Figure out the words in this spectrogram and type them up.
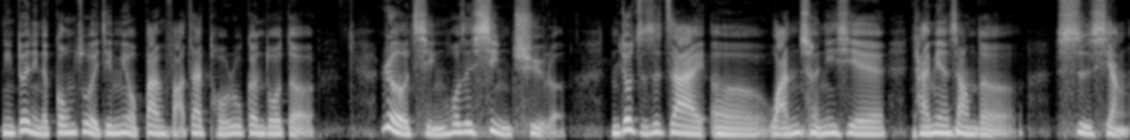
你对你的工作已经没有办法再投入更多的热情或是兴趣了，你就只是在呃完成一些台面上的事项。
